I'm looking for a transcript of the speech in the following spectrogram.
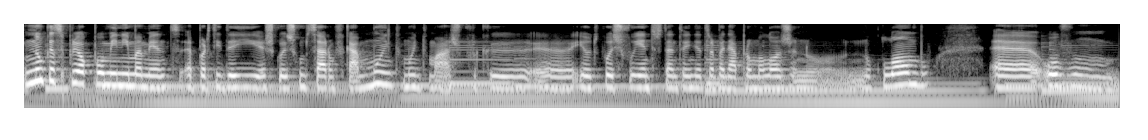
nunca se preocupou minimamente. A partir daí as coisas começaram a ficar muito, muito más, porque uh, eu depois fui, entretanto, ainda trabalhar para uma loja no, no Colombo. Uh, houve um,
